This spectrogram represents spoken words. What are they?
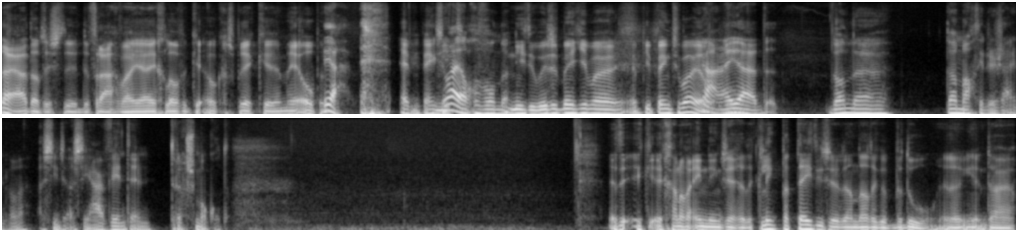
Nou ja, dat is de, de vraag waar jij geloof ik elk gesprek eh, mee opent. Ja. Heb je Peng Shuai al gevonden? Niet hoe is het met je, maar heb je Peng Shuai al? Ja, ja dan, eh, dan mag hij er zijn. Als hij, als hij haar vindt en terugsmokkelt. Het, ik, ik ga nog één ding zeggen. Het klinkt pathetischer dan dat ik het bedoel. En eh, daar,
